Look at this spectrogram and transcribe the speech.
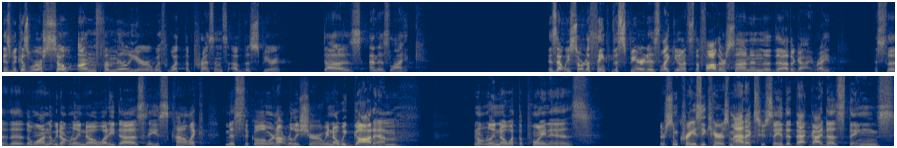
is because we're so unfamiliar with what the presence of the Spirit does and is like. Is that we sort of think the Spirit is like, you know, it's the Father, Son, and the, the other guy, right? It's the, the, the one that we don't really know what he does, and he's kind of like mystical, and we're not really sure. We know we got him, we don't really know what the point is. There's some crazy charismatics who say that that guy does things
